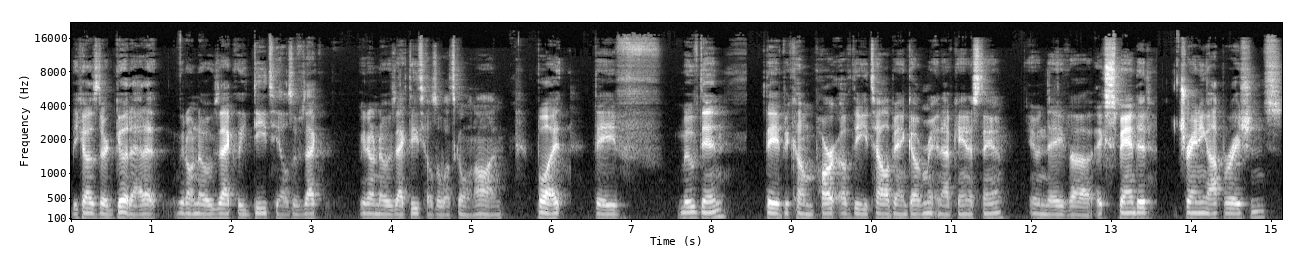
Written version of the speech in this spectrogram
because they're good at it, we don't know exactly details of exact. We don't know exact details of what's going on, but they've moved in they've become part of the Taliban government in Afghanistan, and they've uh, expanded training operations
